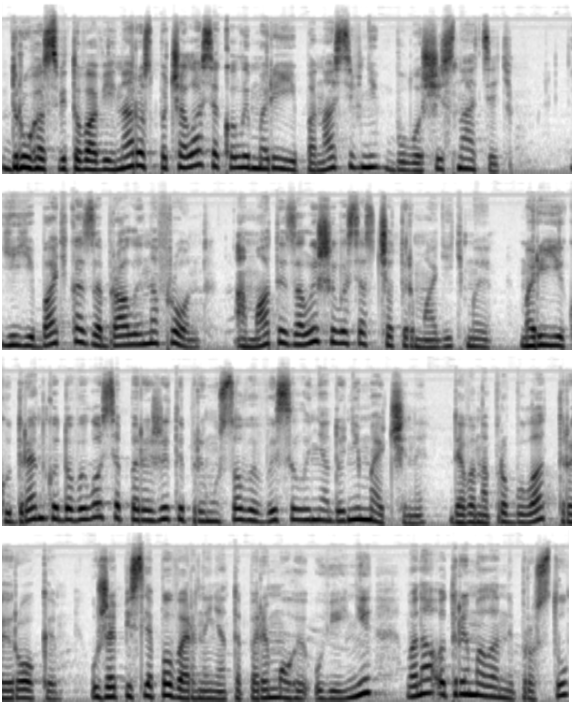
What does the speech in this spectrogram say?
Друга світова війна розпочалася, коли Марії Панасівні було 16. Її батька забрали на фронт, а мати залишилася з чотирма дітьми. Марії Кудренко довелося пережити примусове виселення до Німеччини, де вона пробула три роки. Уже після повернення та перемоги у війні вона отримала непросту,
